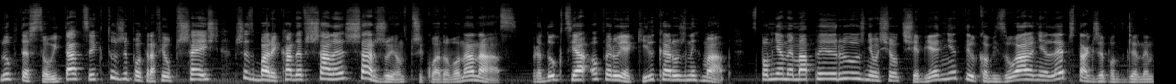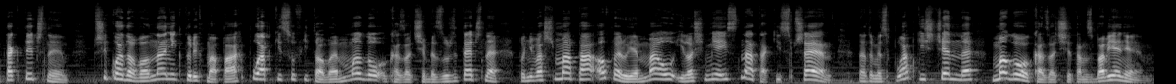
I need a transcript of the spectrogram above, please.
lub też są i tacy, którzy potrafią przejść przez barykadę w szale, szarżując przykładowo na nas. Produkcja oferuje kilka różnych map. Wspomniane mapy różnią się od siebie nie tylko wizualnie, lecz także pod względem taktycznym. Przykładowo na niektórych mapach pułapki sufitowe mogą okazać się bezużyteczne, ponieważ mapa oferuje małą ilość miejsc na taki sprzęt. Natomiast pułapki ścienne mogą okazać się tam zbawieniem.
